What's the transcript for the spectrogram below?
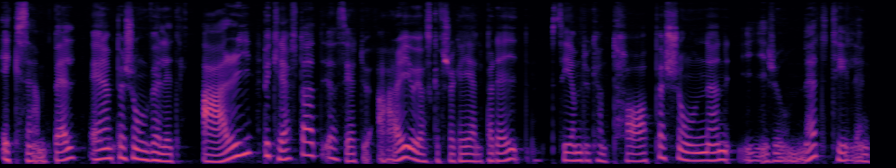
Exempel, är en person väldigt arg, bekräfta att jag ser att du är arg och jag ska försöka hjälpa dig. Se om du kan ta personen i rummet till en,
